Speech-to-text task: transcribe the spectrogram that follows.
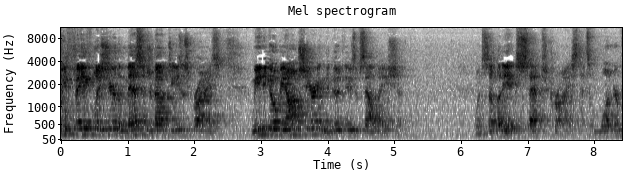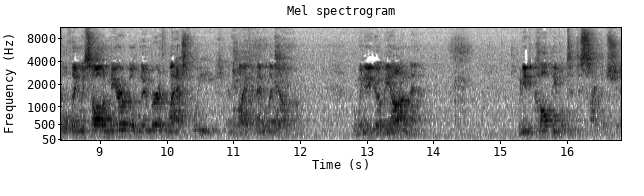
We faithfully share the message about Jesus Christ, we need to go beyond sharing the good news of salvation. When somebody accepts Christ, that's a wonderful thing. We saw the miracle of new birth last week in the life of Emily Malcolm. But we need to go beyond that. We need to call people to discipleship.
